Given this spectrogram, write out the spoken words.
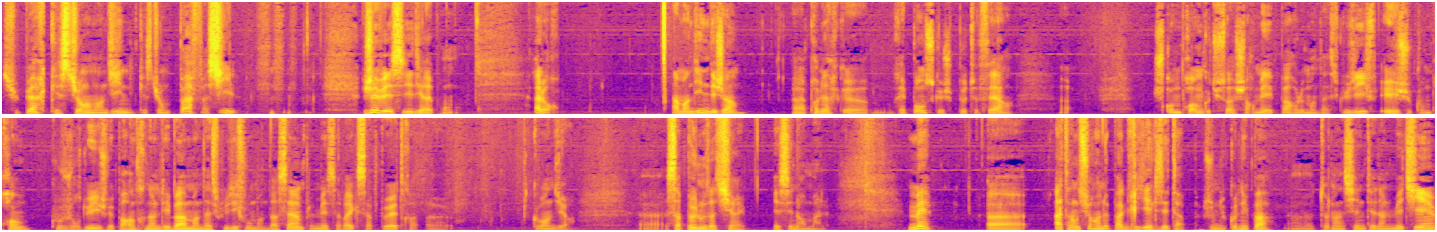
super question, Amandine. Question pas facile. Je vais essayer d'y répondre. Alors, Amandine, déjà, la première euh, réponse que je peux te faire, euh, je comprends que tu sois charmé par le mandat exclusif et je comprends Aujourd'hui, je ne vais pas rentrer dans le débat mandat exclusif ou mandat simple, mais c'est vrai que ça peut être, euh, comment dire, euh, ça peut nous attirer, et c'est normal. Mais euh, attention à ne pas griller les étapes. Je ne connais pas ton ancienneté dans le métier,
